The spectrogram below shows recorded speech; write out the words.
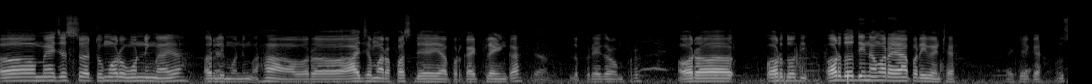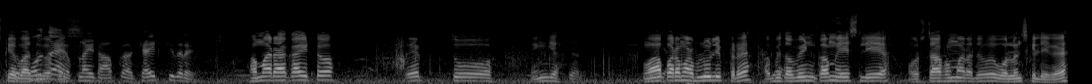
अ, मैं जस्ट टुमारो मॉर्निंग में आया अर्ली मॉर्निंग में हाँ और आज हमारा फ़र्स्ट डे है यहाँ पर काइट फ्लाइंग का मतलब प्ले ग्राउंड पर और और दो दिन और दो दिन हमारा यहाँ पर इवेंट है। अच्छा। ठीक है उसके तो बाद कौन सा है फ़्लाइट आपका? काइट किधर है? हमारा काइट एक तो इंडिया। वहाँ पर हमारा ब्लू लिफ्टर है। अभी तो हाँ। विंड कम है इसलिए और स्टाफ हमारा जो है वो लंच के लिए गया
